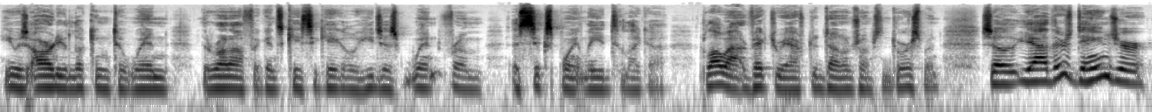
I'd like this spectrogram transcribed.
He was already looking to win the runoff against Casey Cagle. He just went from a six point lead to like a blowout victory after Donald Trump's endorsement. So, yeah, there's danger.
